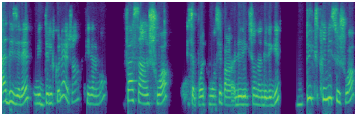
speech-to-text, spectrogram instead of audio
à des élèves, mais dès le collège, hein, finalement, face à un choix, et ça pourrait commencer par l'élection d'un délégué, d'exprimer ce choix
